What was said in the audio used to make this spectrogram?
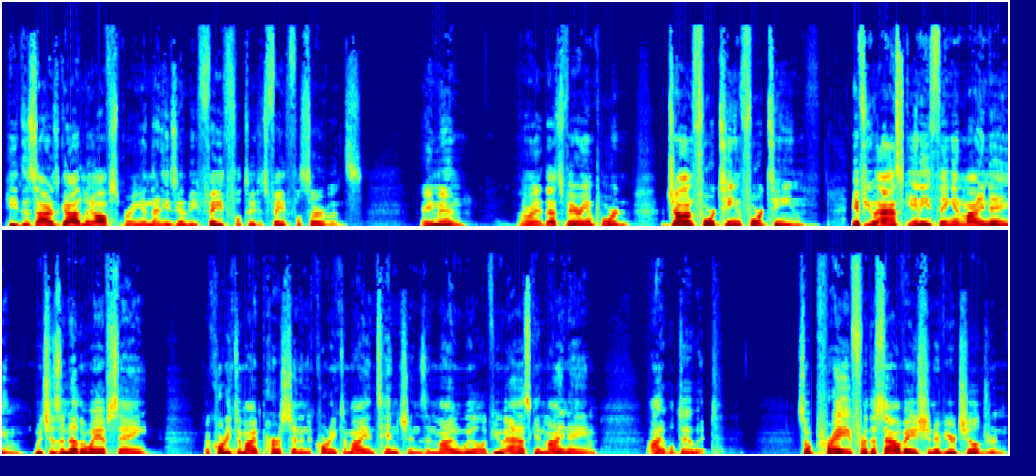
he desires godly offspring and that he's going to be faithful to his faithful servants. Amen? All right, that's very important. John 14, 14. If you ask anything in my name, which is another way of saying, according to my person and according to my intentions and my will, if you ask in my name, I will do it. So pray for the salvation of your children.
